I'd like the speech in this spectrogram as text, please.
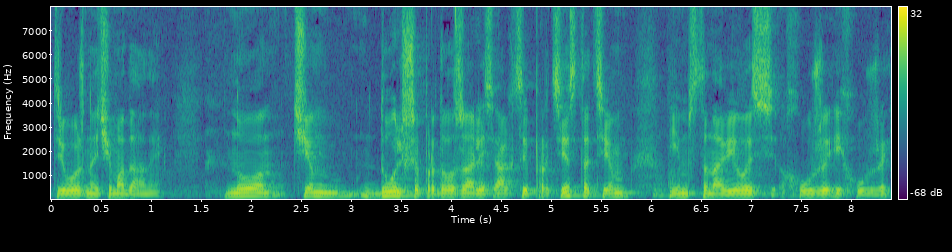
тревожные чемоданы. Но чем дольше продолжались акции протеста, тем им становилось хуже и хуже.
